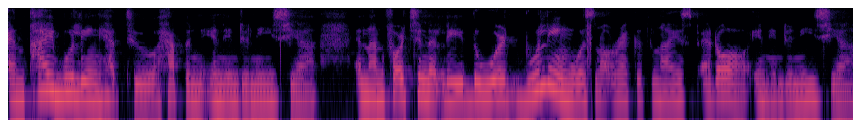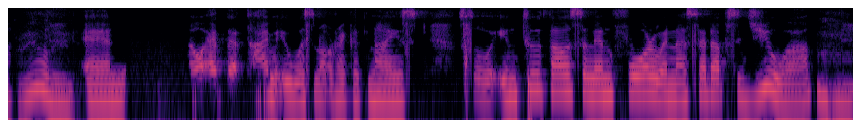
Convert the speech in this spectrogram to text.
anti-bullying had to happen in indonesia and unfortunately the word bullying was not recognized at all in indonesia Really? and know, at that time it was not recognized. So in 2004, when I set up Sejiwa, hmm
